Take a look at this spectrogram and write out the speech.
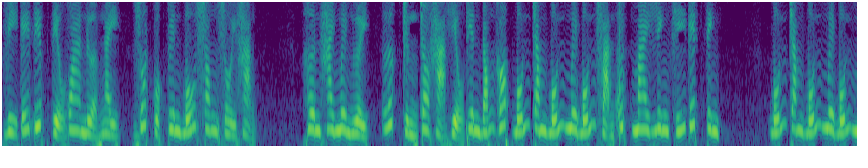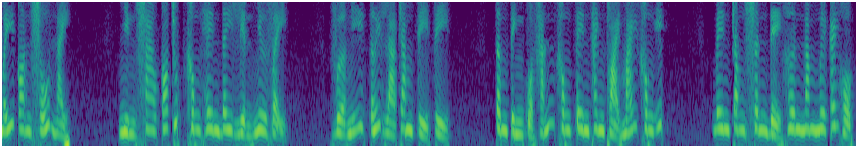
Vì kế tiếp tiểu qua nửa ngày, rốt cuộc tuyên bố xong rồi hạng. Hơn 20 người, ước chừng cho Hạ Hiểu Thiên đóng góp 444 vạn ước mai linh khí kết tinh. 444 mấy con số này. Nhìn sao có chút không hên đây liền như vậy. Vừa nghĩ tới là trăm tỷ tỷ. Tâm tình của hắn không tên thanh thoải mái không ít. Bên trong sân để hơn 50 cái hộp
